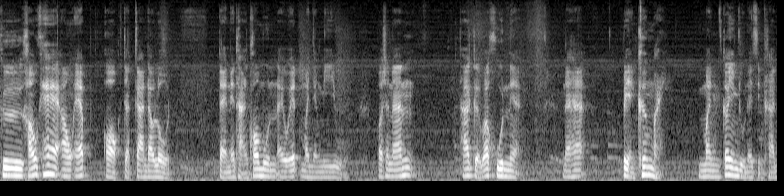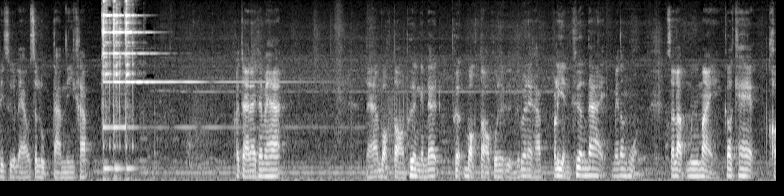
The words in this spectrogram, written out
คือเขาแค่เอาแอปออกจากการดาวน์โหลด แต่ในฐานข้อมูล iOS มันยังมีอยู่ เพราะฉะนั้นถ้าเกิดว่าคุณเนี่ยนะฮะเปลี่ยนเครื่องใหม่ มันก็ยังอยู่ในสินค้าที่ซื้อแล้วสรุปตามนี้ครับ เข้าใจแล้วใช่ไหมฮะ นะฮะบอกต่อเพื่อนกันได้บอกต่อคนอื่นๆด้วยนะครับ เปลี่ยนเครื่องได้ไม่ต้องห่วงสำหรับมือใหม่ก็แค่ขอ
